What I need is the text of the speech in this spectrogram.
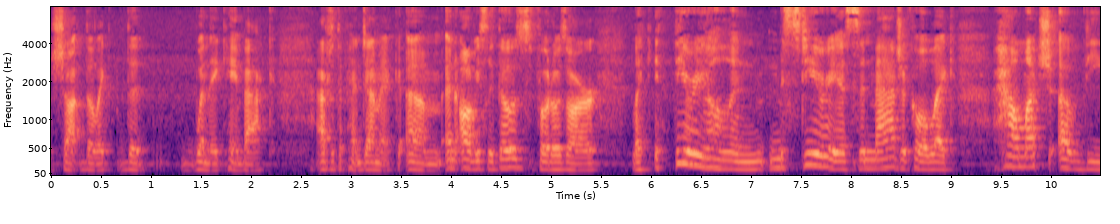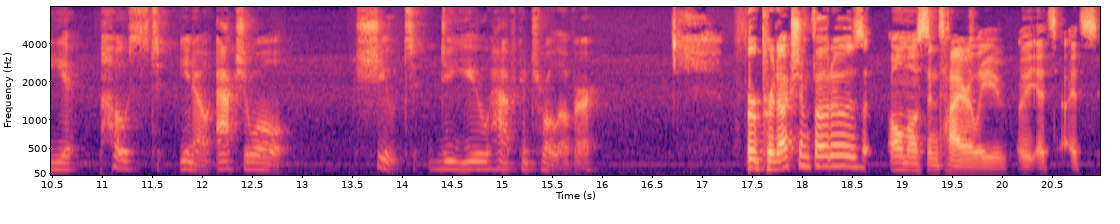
shot the like the when they came back after the pandemic. Um and obviously those photos are like ethereal and mysterious and magical. Like how much of the post you know actual shoot do you have control over for production photos almost entirely it's it's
